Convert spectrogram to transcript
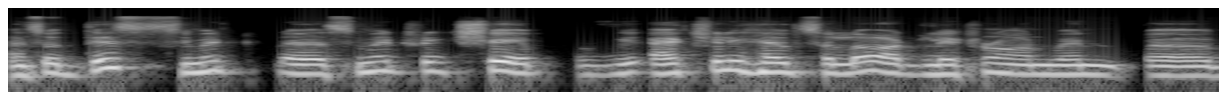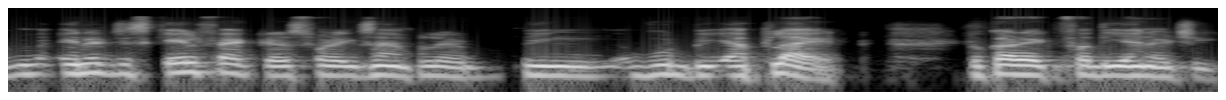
And so this symmet uh, symmetric shape actually helps a lot later on when uh, energy scale factors, for example, are being would be applied to correct for the energy.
